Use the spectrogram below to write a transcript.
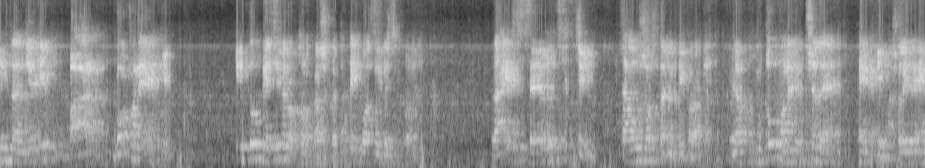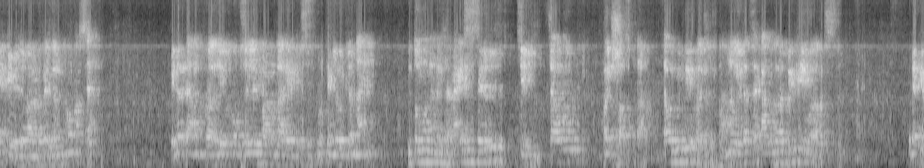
ইনট্রানজিটিভ বার গঠনে একটিভ কিন্তু বেসিকের অর্থ প্রকাশ করে, তাকে কোয়াসিটেসিভ বলে। রাইস সেলস চিপ চাউল সস্তা বিক্রি করা এটা কিন্তু মনে হচ্ছে যে আসলে এটা প্রেজেন্ট ফর্ম আছে। এটাতে আমরা যে কৌশলের কিছু নাই। কিন্তু মনে সেল চাউল হয় সস্তা বিক্রি হয় সস্তা কালো বিক্রি করা এটাকে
